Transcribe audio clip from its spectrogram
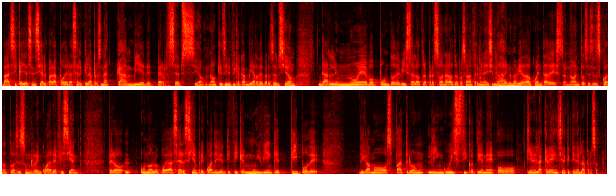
básica y esencial para poder hacer que la persona cambie de percepción, ¿no? ¿Qué significa cambiar de percepción? Darle un nuevo punto de vista a la otra persona. La otra persona termina diciendo, ay, no me había dado cuenta de esto, ¿no? Entonces es cuando tú haces un reencuadre eficiente. Pero uno lo puede hacer siempre y cuando identifique muy bien qué tipo de digamos, patrón lingüístico tiene o tiene la creencia que tiene la persona.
